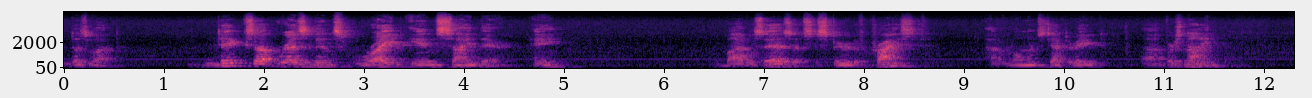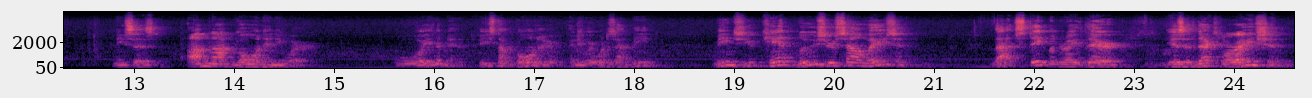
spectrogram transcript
and does what? Mm -hmm. Takes up residence right inside there. Eh? The Bible says that's the Spirit of Christ. Uh, Romans chapter 8, uh, verse 9. And he says, I'm not going anywhere. Wait a minute. He's not going anywhere, what does that mean? It means you can't lose your salvation. That statement right there is a declaration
